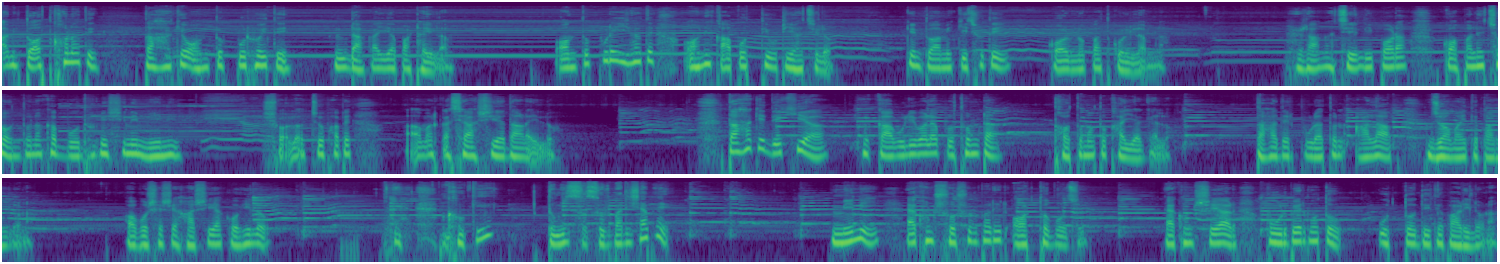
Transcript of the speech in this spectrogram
আমি তৎক্ষণাতে তাহাকে অন্তঃপুর হইতে ডাকাইয়া পাঠাইলাম। অন্তঃপুরে ইহাতে অনেক আপত্তি উঠিয়াছিল, কিন্তু আমি কিছুতেই কর্ণপাত করিলাম না। রাঙা চেলি পড়া কপালে চন্দনাখা বধূবেশিনী মিনি সলজ্জভাবে আমার কাছে আসিয়া দাঁড়াইল। তাহাকে দেখিয়া কাবুলিওয়ালা প্রথমটা থতমত খাইয়া গেল। তাহাদের পুরাতন আলাপ জমাইতে পারিল না। অবশেষে হাসিয়া কহিল খুকি তুমি শ্বশুর বাড়ি যাবে? মিনি এখন শ্বশুরবাড়ির অর্থ বোঝে। এখন সে আর পূর্বের মতো উত্তর দিতে পারিল না।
